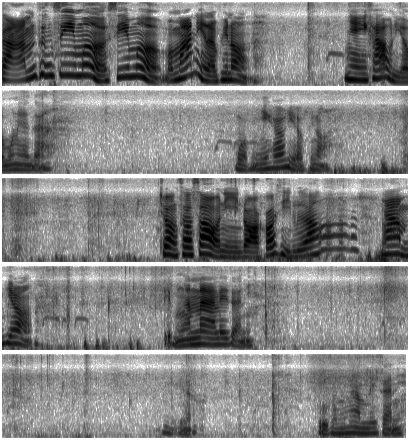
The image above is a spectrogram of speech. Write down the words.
สามถึงสี่มือสี่มือประมาณนี้แหละพี่น้องใหญ่ข้าวเดียวพวกเนี้ยจ้ะบวบนี้ข้าวเดียวพี่น้องช่วงเศร้าๆนี่ดอกเขาสีเหลืองงามพี่น้องเต็มงานหน้าเลยจ้ะนี่นี่พี่น้องดูงามๆเลยจ้ะนี่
